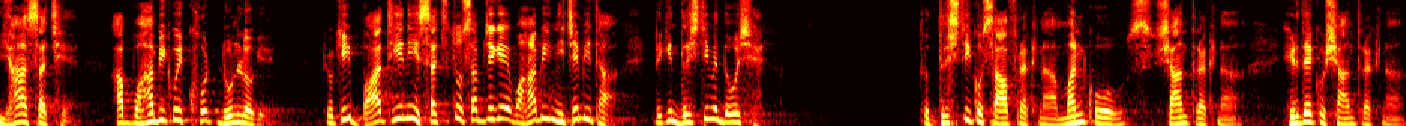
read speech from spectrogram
यहाँ सच है। आप वहाँ भी कोई खोट ढूंढ लोगे। क्योंकि बात ही नहीं, सच तो सब जगह वहाँ भी नीचे भी था, लेकिन दृष्टि में दोष है। तो दृष्टि को साफ़ रखना, मन को शांत रखना, हृदय को शांत रखना,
